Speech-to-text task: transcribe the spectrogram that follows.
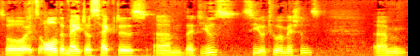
So it's all the major sectors um, that use CO2 emissions. Um,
